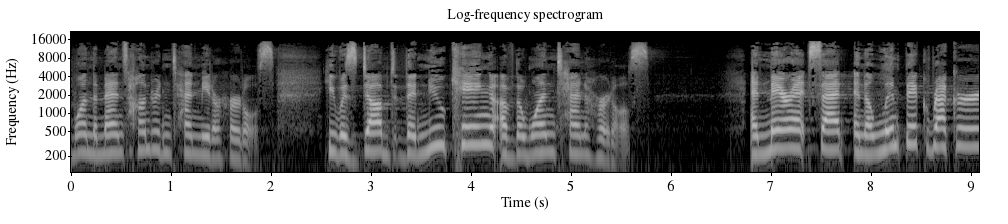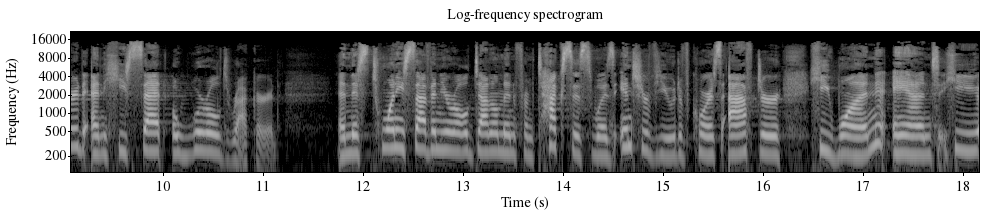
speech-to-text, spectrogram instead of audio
won the men's 110 meter hurdles. He was dubbed the new king of the 110 hurdles. And Merritt set an Olympic record and he set a world record. And this 27 year old gentleman from Texas was interviewed, of course, after he won, and he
